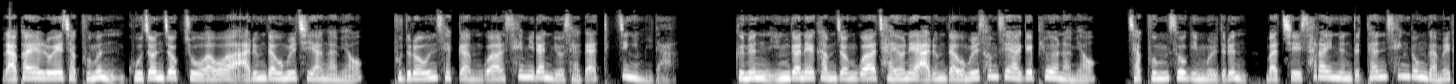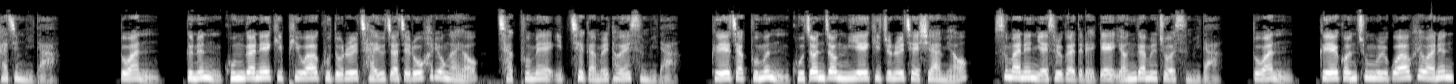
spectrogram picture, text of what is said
라파엘로의 작품은 고전적 조화와 아름다움을 지향하며 부드러운 색감과 세밀한 묘사가 특징입니다. 그는 인간의 감정과 자연의 아름다움을 섬세하게 표현하며 작품 속 인물들은 마치 살아있는 듯한 생동감을 가집니다. 또한 그는 공간의 깊이와 구도를 자유자재로 활용하여 작품에 입체감을 더했습니다. 그의 작품은 고전적 미의 기준을 제시하며 수많은 예술가들에게 영감을 주었습니다. 또한 그의 건축물과 회화는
